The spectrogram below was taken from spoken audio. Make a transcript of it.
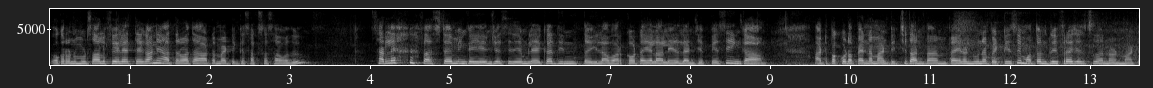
ఒక రెండు మూడు సార్లు ఫెయిల్ అయితే కానీ ఆ తర్వాత ఆటోమేటిక్గా సక్సెస్ అవ్వదు. సర్లే ఫస్ట్ టైం ఇంకా ఏం చేసేది ఏం లేక దీంతో ఇలా వర్కౌట్ అయ్యేలా లేదు అని చెప్పేసి ఇంకా అటుపక్క కూడా పెన్నం అంటించి దాని పైన నూనె పెట్టేసి మొత్తం డీప్ ఫ్రై చేస్తున్నాను అనమాట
